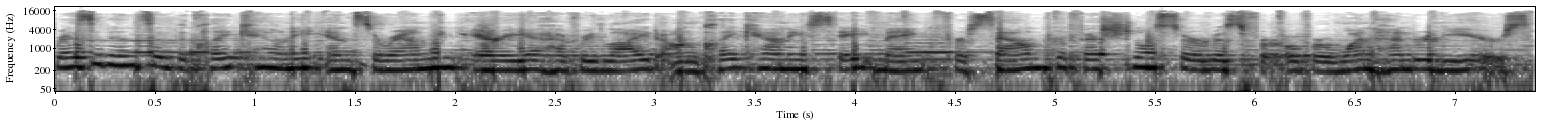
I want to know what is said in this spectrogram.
Residents of the Clay County and surrounding area have relied on Clay County State Bank for sound professional service for over 100 years.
